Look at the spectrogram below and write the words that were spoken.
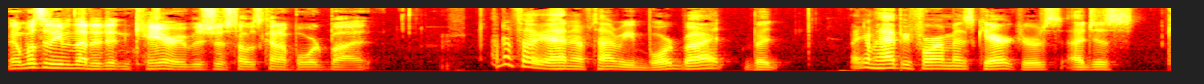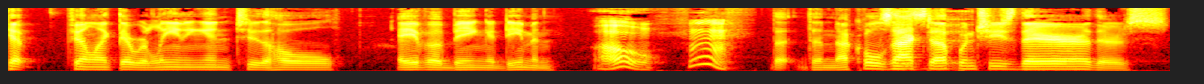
It wasn't even that I didn't care. It was just I was kind of bored by it. I don't feel like I had enough time to be bored by it, but like I'm happy for them as characters. I just kept feeling like they were leaning into the whole Ava being a demon. Oh, hmm. The the Knuckles act up when she's there. There's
